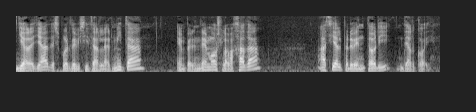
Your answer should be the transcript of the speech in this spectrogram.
Y ahora ya, después de visitar la ermita, emprendemos la bajada hacia el Preventori de Alcoy.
